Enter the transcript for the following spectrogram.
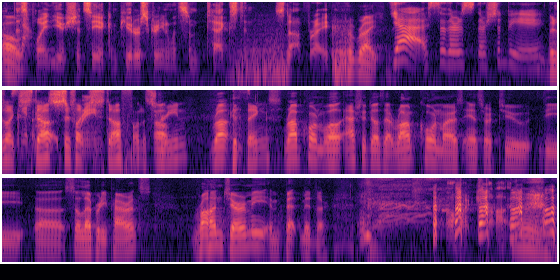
Oh, at this point, you should see a computer screen with some text and stuff, right? right. Yeah, so there's there should be. there's like see it now? stuff. There's like stuff on the screen Rob, with things. Rob Corn. Well, Ashley does that. Rob Cornmeyer's answer to the uh, celebrity parents: Ron Jeremy and Bette Midler. Oh my god.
